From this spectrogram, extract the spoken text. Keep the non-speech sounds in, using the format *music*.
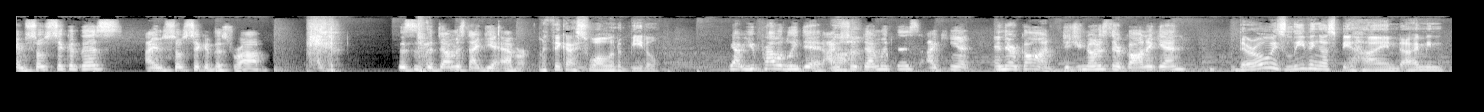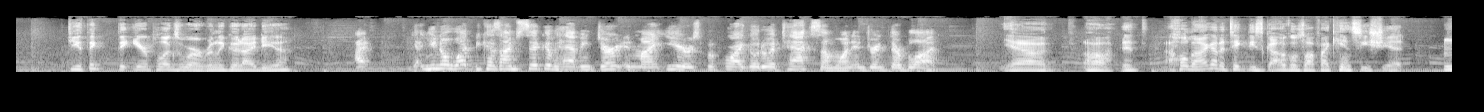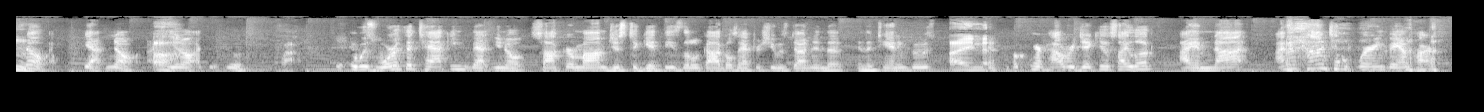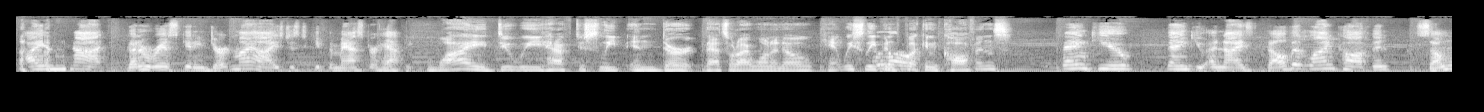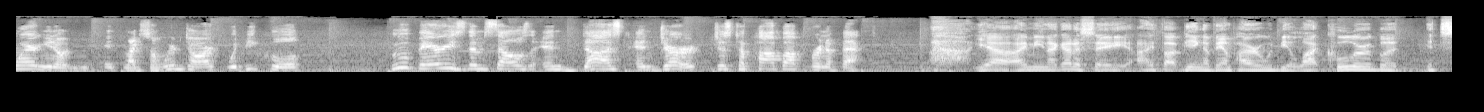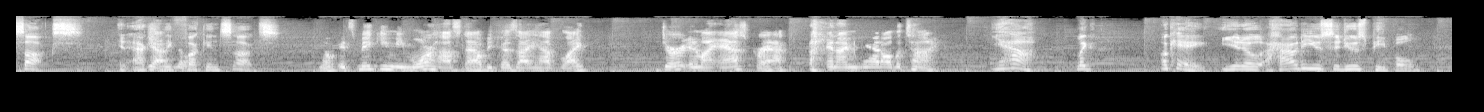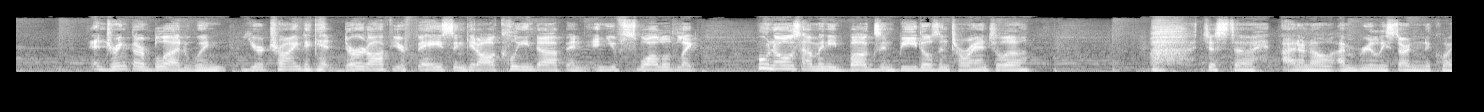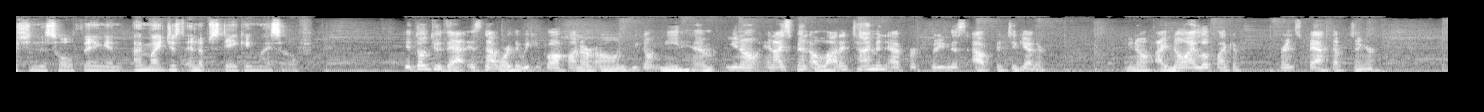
I am so sick of this. I am so sick of this, Rob. *laughs* this is the dumbest idea ever. I think I swallowed a beetle. Yeah, you probably did. I'm so done with this. I can't. And they're gone. Did you notice they're gone again? They're always leaving us behind. I mean, do you think the earplugs were a really good idea? I. You know what? Because I'm sick of having dirt in my ears before I go to attack someone and drink their blood. Yeah. Oh, it. Hold on, I got to take these goggles off. I can't see shit. Mm. No. Yeah. No. Ugh. You know. I. Wow. it was worth attacking that you know soccer mom just to get these little goggles after she was done in the in the tanning booth. I know. And I don't care how ridiculous I look. I am not. I'm a contact *laughs* wearing vampire. I am not gonna risk getting dirt in my eyes just to keep the master happy. Why do we have to sleep in dirt? That's what I want to know. Can't we sleep Hello. in fucking coffins? Thank you, thank you. A nice velvet lined coffin somewhere, you know, it, like somewhere dark would be cool. Who buries themselves in dust and dirt just to pop up for an effect? *sighs* yeah, I mean, I gotta say, I thought being a vampire would be a lot cooler, but it sucks. It actually no. fucking sucks. No, it's making me more hostile because I have like dirt in my ass crack *laughs* and I'm mad all the time. Yeah. Like, okay, you know, how do you seduce people and drink their blood when you're trying to get dirt off your face and get all cleaned up and, and you've swallowed like who knows how many bugs and beetles and tarantula? *sighs* just, uh, I don't know. I'm really starting to question this whole thing and I might just end up staking myself. Yeah, don't do that. It's not worth it. We can go off on our own. We don't need him, you know. And I spent a lot of time and effort putting this outfit together. You know, I know I look like a Prince backup singer,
